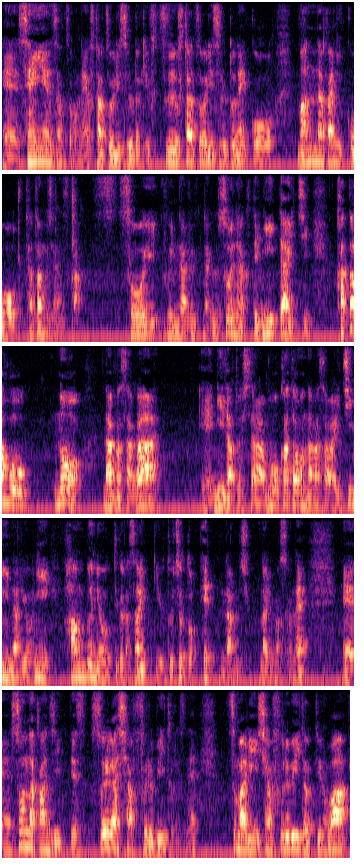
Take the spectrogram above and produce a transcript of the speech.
えー、千円札をね2つ折りする時普通2つ折りするとねこう真ん中にこう畳むじゃないですか。そういうふうになるんだけどそうじゃなくて2対1片方の長さが2だとしたらもう片方の長さは1になるように半分に折ってくださいっていうとちょっとえってなるなりますよね、えー、そんな感じです。それがシャッフルビートですね。つまりシャッフルビートっていうのは、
